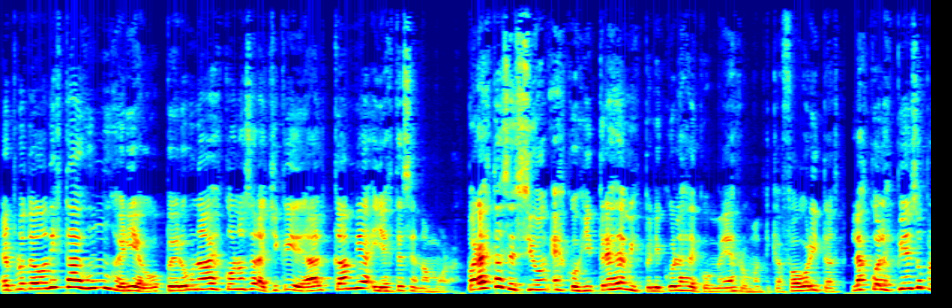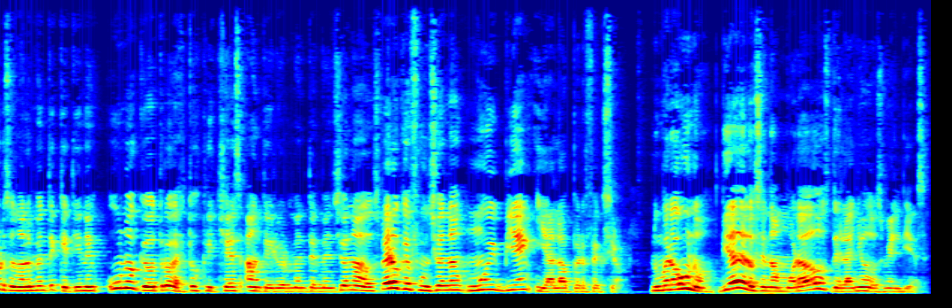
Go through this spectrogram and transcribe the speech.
El protagonista es un mujeriego, pero una vez conoce a la chica ideal, cambia y este se enamora. Para esta sesión escogí tres de mis películas de comedias románticas favoritas, las cuales pienso personalmente que tienen uno que otro de estos clichés anteriormente mencionados, pero que funcionan muy bien y a la perfección. Número 1. Día de los Enamorados del año 2010.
